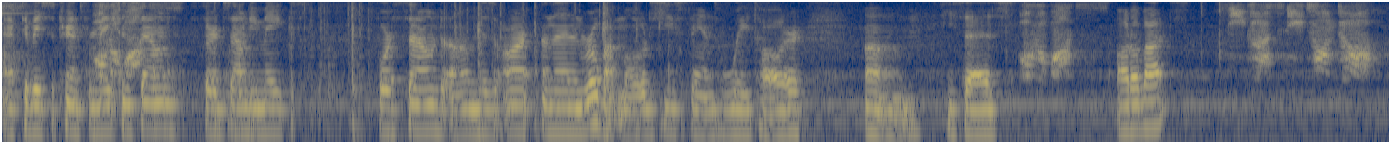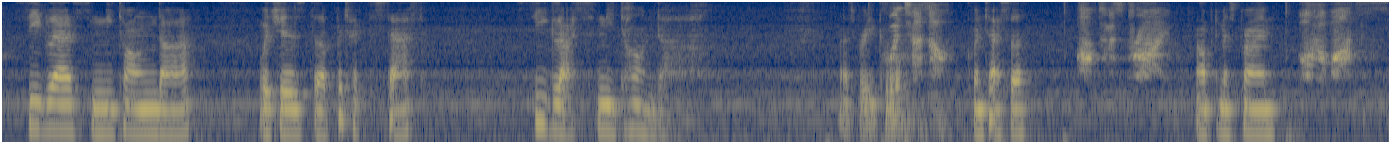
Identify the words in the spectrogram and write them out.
Activates the transformation sound, third sound he makes. Fourth sound, um, his arm, and then in robot mode, he stands way taller. Um, he says, Autobots. Autobots. Seaglass Nitongda, which is the protect the staff. Seaglass Nitonda. That's pretty cool. Quintessa. Quintessa. Optimus Prime. Optimus Prime. Autobots.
